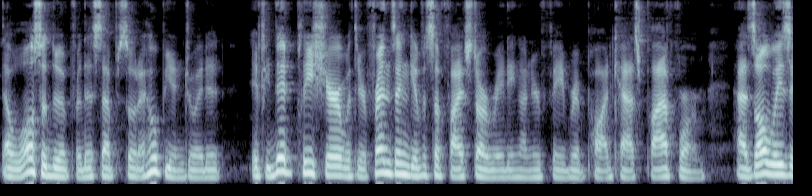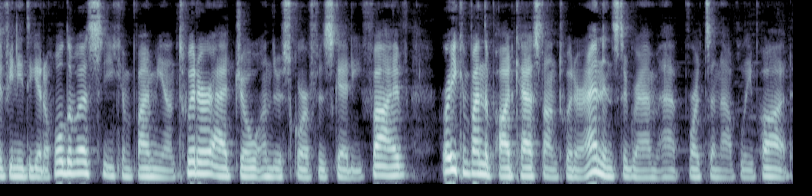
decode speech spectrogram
That will also do it for this episode. I hope you enjoyed it. If you did, please share it with your friends and give us a five star rating on your favorite podcast platform. As always, if you need to get a hold of us, you can find me on Twitter at Joe underscore Fischetti5 or you can find the podcast on Twitter and Instagram at Forza Napoli Pod.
